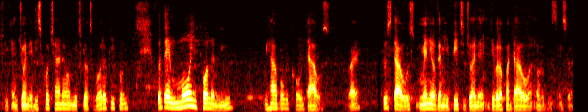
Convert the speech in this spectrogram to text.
So you can join the Discord channel, meet lots of other people. But then, more importantly, we have what we call DAOs, right? Those DAOs, many of them you pay to join them, developer DAO and all of these things. So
